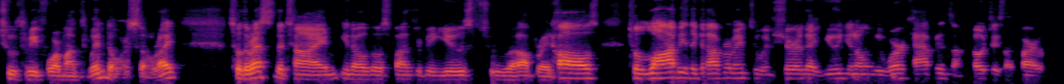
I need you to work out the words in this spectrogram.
two, three, four month window or so, right? So the rest of the time, you know, those funds are being used to uh, operate halls, to lobby the government to ensure that union only work happens on projects like Parliament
